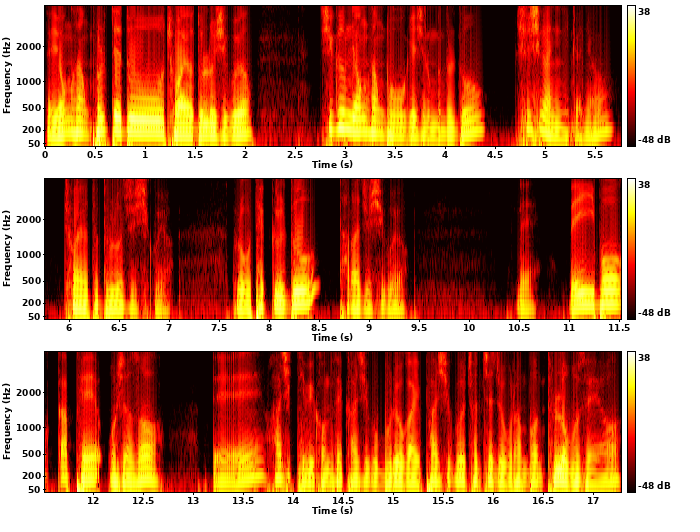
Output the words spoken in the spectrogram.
네, 영상 볼 때도 좋아요 누르시고요. 지금 영상 보고 계시는 분들도 실시간이니까요. 좋아요도 눌러주시고요. 그리고 댓글도 달아주시고요. 네 네이버 카페에 오셔서 네 화식 TV 검색하시고 무료 가입하시고 전체적으로 한번 둘러보세요.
